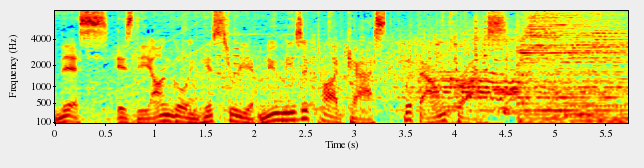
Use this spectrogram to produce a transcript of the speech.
This is the ongoing history of new music podcast with Alan Cross.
